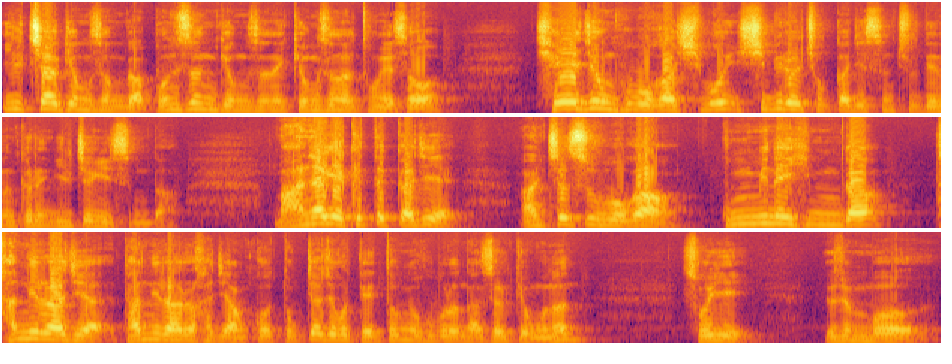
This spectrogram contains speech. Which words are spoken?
1차 경선과 본선 경선의 경선을 통해서 최종 후보가 15, 11월 초까지 선출되는 그런 일정이 있습니다. 만약에 그때까지 안철수 후보가 국민의힘과 단일화하지, 단일화를 하지 않고 독자적으로 대통령 후보로 나설 경우는 소위 요즘 뭐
